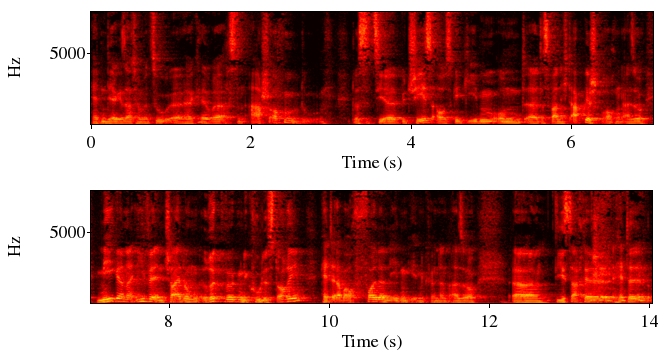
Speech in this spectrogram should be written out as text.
hätten die ja gesagt, hör mal zu, äh, Herr Kälber, hast du einen Arsch offen? Du, du hast jetzt hier Budgets ausgegeben und äh, das war nicht abgesprochen. Also mega naive Entscheidung, rückwirkend eine coole Story, hätte aber auch voll daneben gehen können. Also äh, die Sache hätte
